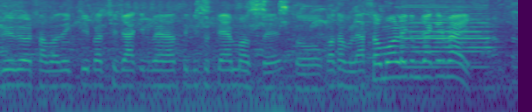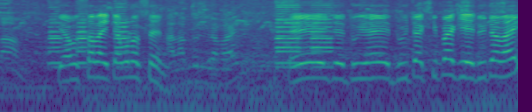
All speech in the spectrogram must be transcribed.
ভিউয়ার্স আমরা দেখতেই পাচ্ছি জাকির ভাইয়ের হাতে কিছু ট্যাম আছে। তো কথা বলি। আসসালামু আলাইকুম জাকির ভাই। কি অবস্থা ভাই? কেমন আছেন? আলহামদুলিল্লাহ ভাই। এই যে দুই দুইটা কি পাখি? এই দুইটা ভাই?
